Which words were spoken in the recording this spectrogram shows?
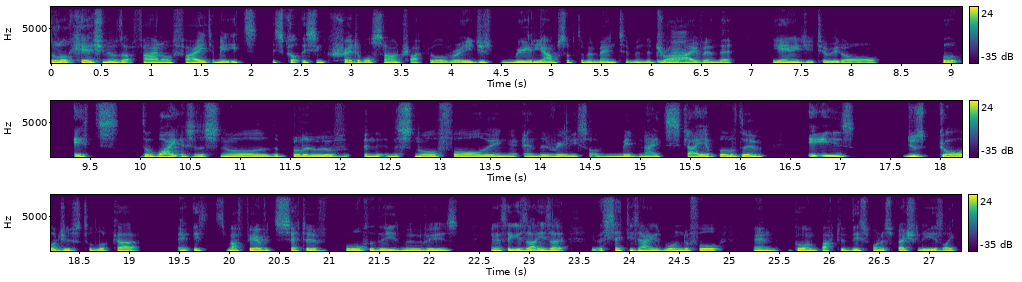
the location of that final fight. I mean, it's it's got this incredible soundtrack over it. It just really amps up the momentum and the mm-hmm. drive and the the energy to it all. But it's the whiteness of the snow, the blue of and, and the snow falling, and the really sort of midnight sky above them. It is just gorgeous to look at. It's my favorite set of both of these movies. And the thing is that is that like, the set design is wonderful. And going back to this one especially is like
